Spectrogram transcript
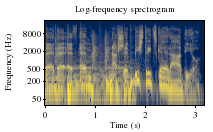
BBFM naše Bystrické rádio.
